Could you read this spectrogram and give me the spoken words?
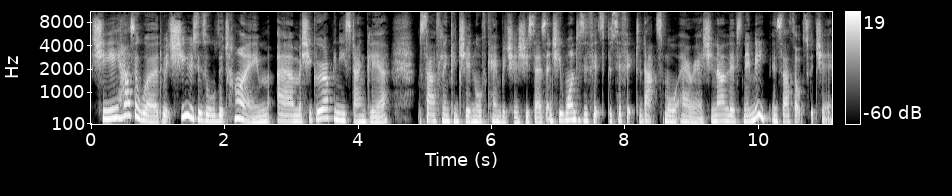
She has a word which she uses all the time. Um, she grew up in East Anglia, South Lincolnshire, North Cambridgeshire, she says, and she wonders if it's specific to that small area. She now lives near me in South Oxfordshire.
